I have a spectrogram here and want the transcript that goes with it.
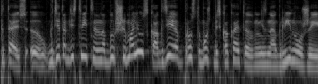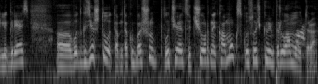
пытаюсь, э, где там действительно бывший моллюск, а где просто, может быть, какая-то, не знаю, глина уже или грязь, Э, вот где что там, такой большой, получается, черный комок с кусочками перламутра.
